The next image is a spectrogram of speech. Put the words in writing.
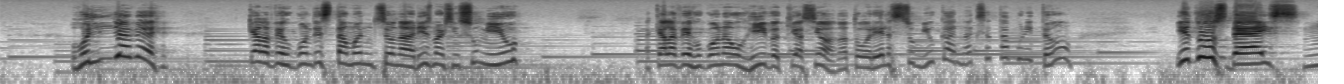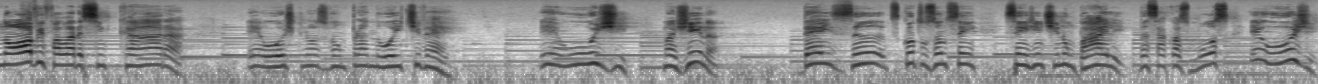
Olha, velho, aquela vergonha desse tamanho do seu nariz, Marcinho, sumiu. Aquela vergonha horrível aqui, assim, ó, na tua orelha, sumiu, cara. Não é que você tá bonitão. E dos dez, nove falaram assim, cara, é hoje que nós vamos para a noite, velho. É hoje. Imagina, dez anos, quantos anos sem, sem a gente ir num baile, dançar com as moças. É hoje.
